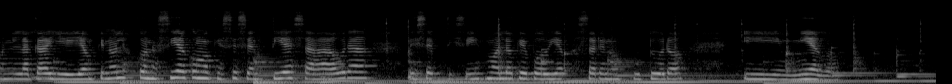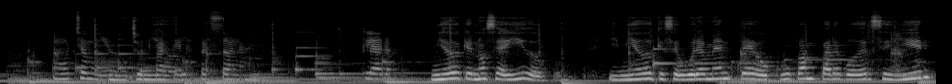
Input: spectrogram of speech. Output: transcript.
en la calle y aunque no los conocía como que se sentía esa aura de escepticismo a lo que podía pasar en un futuro y miedo. Mucho miedo Mucho miedo. parte de las personas. Mm. Claro. Miedo que no se ha ido y miedo que seguramente ocupan para poder seguir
